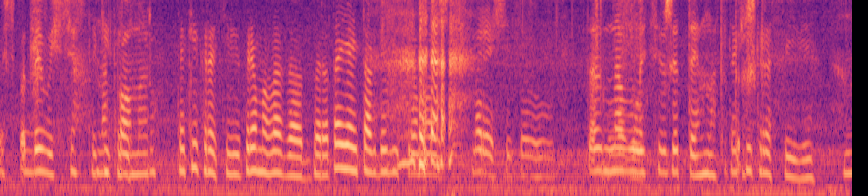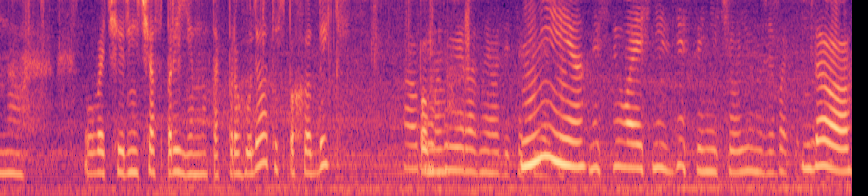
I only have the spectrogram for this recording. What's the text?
Ось подивися Такі на красиві. камеру. Такі красиві, прямо глаза відбере. Та я і так дивлюсь, прямо аж мерещиться. Та на вулиці вже темно тут Такі трошки. красиві. Ну, у вечірній час приємно так прогулятись, походити. А другий раз не годиться. Ні, Не співаєш ні з'їсти нічого, він вже бачиш. да,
